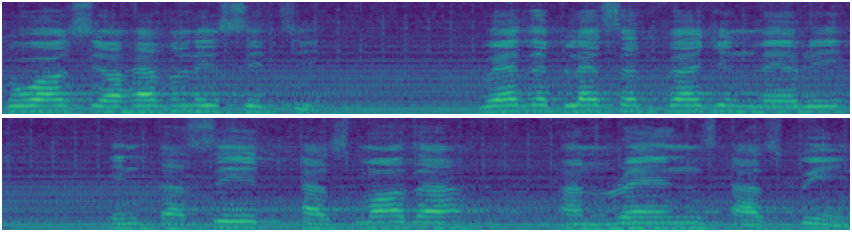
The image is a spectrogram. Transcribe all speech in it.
towards your heavenly city, where the Blessed Virgin Mary intercedes as mother and reigns as queen.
